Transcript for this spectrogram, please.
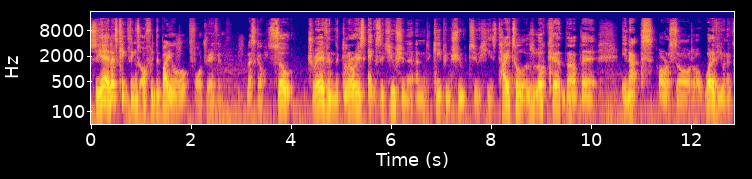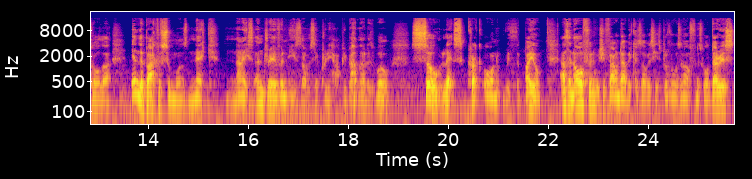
So yeah, let's kick things off with the bio for Draven. Let's go. So, Draven, the glorious executioner, and keeping true to his title. Look at that there in axe or a sword or whatever you want to call that in the back of someone's neck. Nice. And Draven is obviously pretty happy about that as well. So let's crack on with the bio. As an orphan, which we found out because obviously his brother was an orphan as well, Darius,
